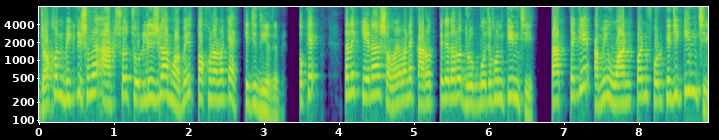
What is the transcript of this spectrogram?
যখন বিক্রির সময় আটশো চল্লিশ গ্রাম হবে, তখন আমাকে এক কেজি দিয়ে দেবে ওকে তাহলে কেনার সময় মানে কারোর থেকে ধরো দ্রব্য যখন কিনছি, তার থেকে আমি ওয়ান পয়েন্ট ফোর কেজি কিনছি,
